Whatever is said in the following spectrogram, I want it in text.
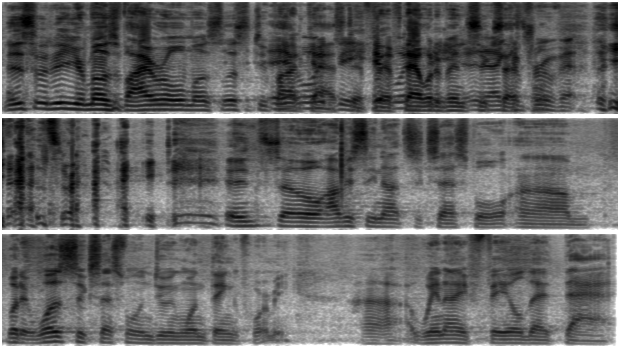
This would be your most viral, most listened to podcast if, if would that would have be. been And I can successful. prove it. yeah, that's right. And so obviously not successful, um, but it was successful in doing one thing for me. Uh, when I failed at that,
